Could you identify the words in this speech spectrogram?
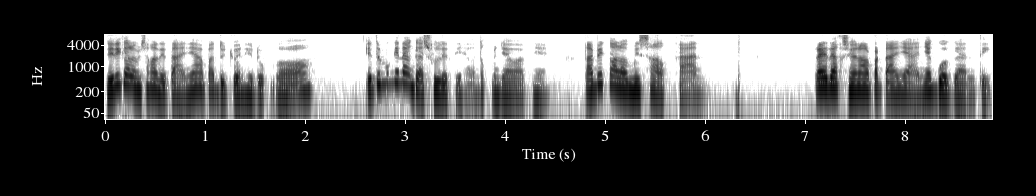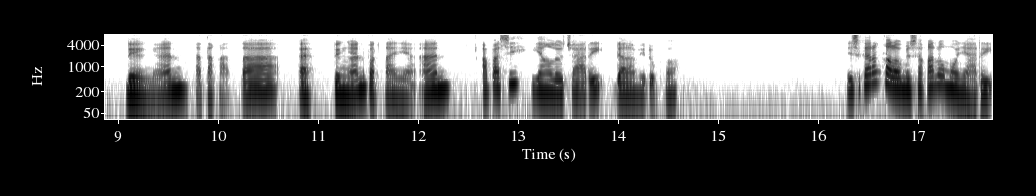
Jadi kalau misalkan ditanya apa tujuan hidup lo, itu mungkin agak sulit ya untuk menjawabnya. Tapi kalau misalkan redaksional pertanyaannya gue ganti dengan kata-kata eh dengan pertanyaan apa sih yang lo cari dalam hidup lo? Ya sekarang kalau misalkan lo mau nyari,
